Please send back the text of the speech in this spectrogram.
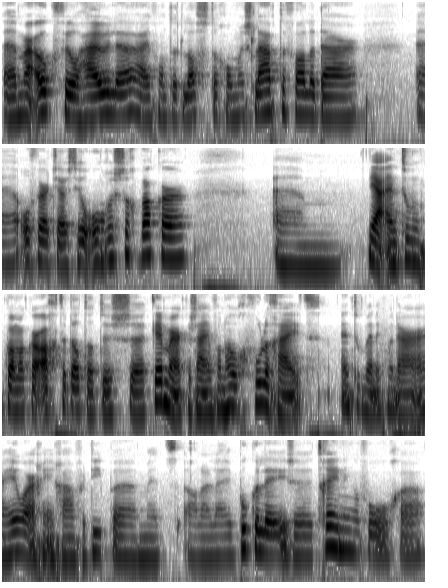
uh, maar ook veel huilen. Hij vond het lastig om in slaap te vallen daar, uh, of werd juist heel onrustig wakker. Um, ja, en toen kwam ik erachter dat dat dus kenmerken zijn van hooggevoeligheid. En toen ben ik me daar heel erg in gaan verdiepen met allerlei boeken lezen, trainingen volgen.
